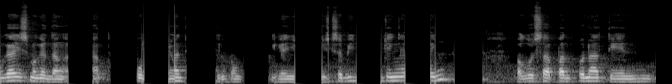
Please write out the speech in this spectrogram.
guys, magandang araw po natin pong kaibigan sa video ngayon. Pag-usapan po natin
